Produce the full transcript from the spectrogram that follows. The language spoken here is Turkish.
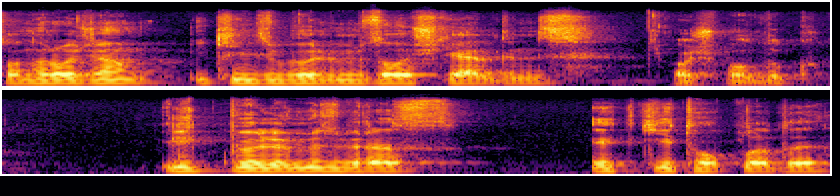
Soner Hocam ikinci bölümümüze hoş geldiniz. Hoş bulduk. İlk bölümümüz biraz etkiyi topladı.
